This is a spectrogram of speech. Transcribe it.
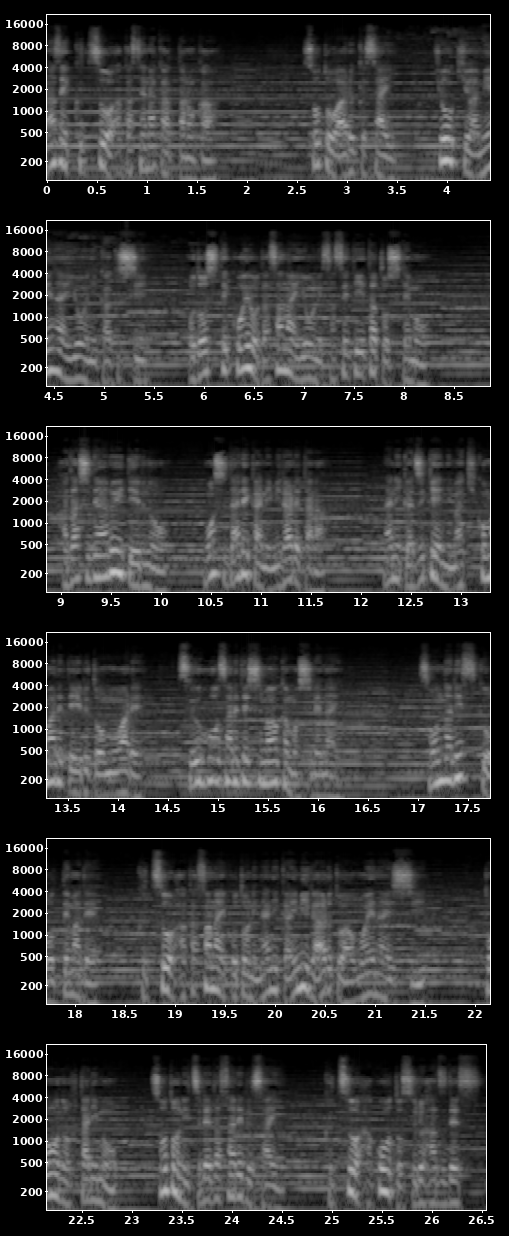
なぜ靴を履かせなかったのか。外を歩く際、凶器は見えないように隠し、脅して声を出さないようにさせていたとしても、裸足で歩いているのを、もし誰かに見られたら、何か事件に巻き込まれていると思われ、通報されてしまうかもしれない。そんなリスクを負ってまで、靴を履かさないことに何か意味があるとは思えないし、当の二人も、外に連れ出される際、靴を履こうとするはずです。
